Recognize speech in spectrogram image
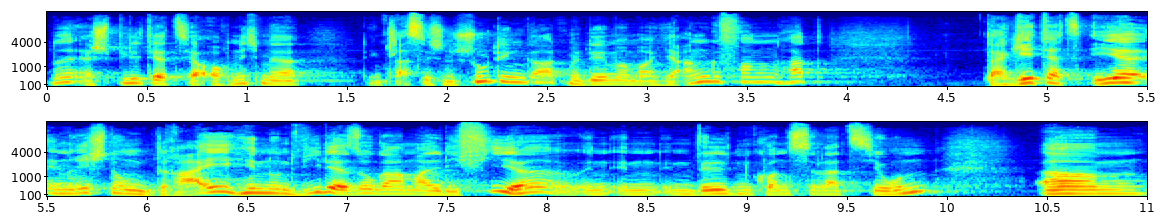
Ne? Er spielt jetzt ja auch nicht mehr den klassischen Shooting Guard, mit dem er mal hier angefangen hat. Da geht jetzt eher in Richtung drei, hin und wieder sogar mal die vier in, in, in wilden Konstellationen. Ähm,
